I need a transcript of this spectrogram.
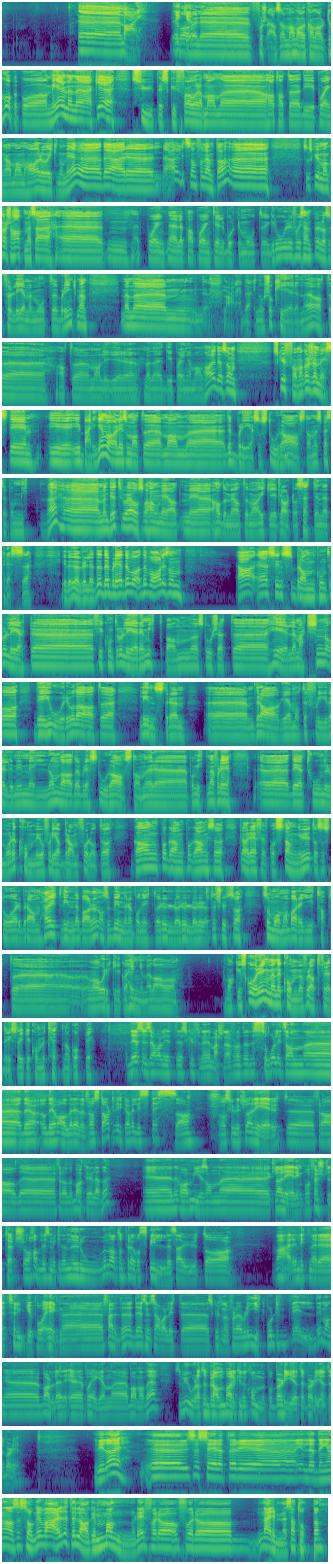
Eh, nei. Det var vel, eh, for, altså, Man kan alltid håpe på mer, men jeg er ikke superskuffa over at man uh, har tatt uh, de poengene man har, og ikke noe mer. Uh, det, er, det, er, litt som forventa. så skulle man kanskje hatt med seg et, poeng, et, par poeng til borte mot Grorud f.eks., og selvfølgelig hjemme mot Blink. Men, men nei, det er ikke noe sjokkerende at, at man ligger med de, de poengene man har. Det som skuffa meg kanskje mest i, i, i, Bergen, var liksom at eh, man, eh, det ble så store avstander, spesielt på midten der. Eh, men det tror jeg også hang med, med, hadde med at man ikke klarte å sette inn det presset i det øvre leddet. Det, ble, det, var, det var liksom ja, jeg syns Brann kontrollerte Fikk kontrollere midtbanen stort sett hele matchen, og det gjorde jo da at Lindstrøm eh, Drage måtte fly veldig mye mellom da det ble store avstander eh, på midten. Fordi eh, det 2-0-målet kommer jo fordi at Brann får lov til å Gang på gang på gang så klarer FFK å stange ut, og så står Brann høyt, vinner ballen, og så begynner den på nytt å rulle og rulle. og rulle. Til slutt så, så må man bare gi tapt. Uh, man orker ikke å henge med da. Det var ikke scoring, men det kommer jo fordi at Fredrikstad ikke kommer tett nok oppi. Det syns jeg var litt skuffende i matchen. her, for det, det, så litt sånn eh, det, Og det var allerede fra start. Virka veldig stressa når man skulle klarere ut eh, fra det, fra det bakre leddet. Eh, det var mye sånn klarering på første touch, og hadde liksom ikke den roen da, til å prøve å spille seg ut og være litt mer trygge på egne ferder. Det syns jeg var litt skuffende. For det ble gitt bort veldig mange baller på egen banehalvdel, som gjorde at Brann bare kunne komme på bølge etter bølge etter bølge. Vidar, eh, hvis jeg ser etter eh, innledningen av sesongen, hva er det dette laget mangler for å, for å nærme seg toppen?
